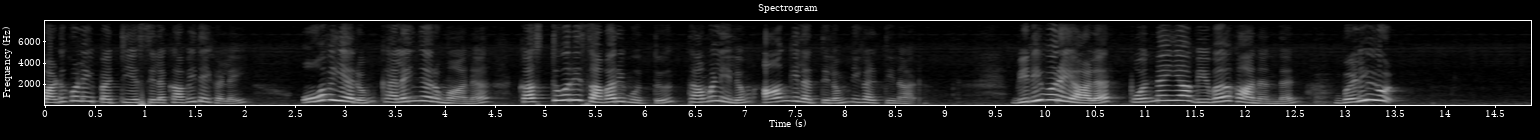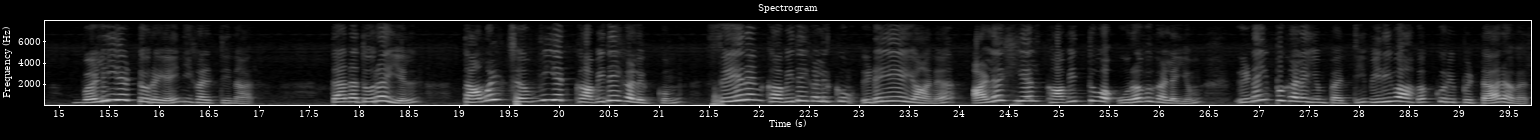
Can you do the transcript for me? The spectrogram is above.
படுகொலை பற்றிய சில கவிதைகளை ஓவியரும் கலைஞருமான கஸ்தூரி சவரிமுத்து தமிழிலும் ஆங்கிலத்திலும் நிகழ்த்தினார். விரிவுரையாளர் பொன்னையா விவேகானந்தன் வெளியு வெளியீட்டுரையை நிகழ்த்தினார். தனதுரையில் தமிழ் செவ்வியற் கவிதைகளுக்கும் சேரன் கவிதைகளுக்கும் இடையேயான அழகியல் கவித்துவ உறவுகளையும் இணைப்புகளையும் பற்றி விரிவாக குறிப்பிட்டார் அவர்.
